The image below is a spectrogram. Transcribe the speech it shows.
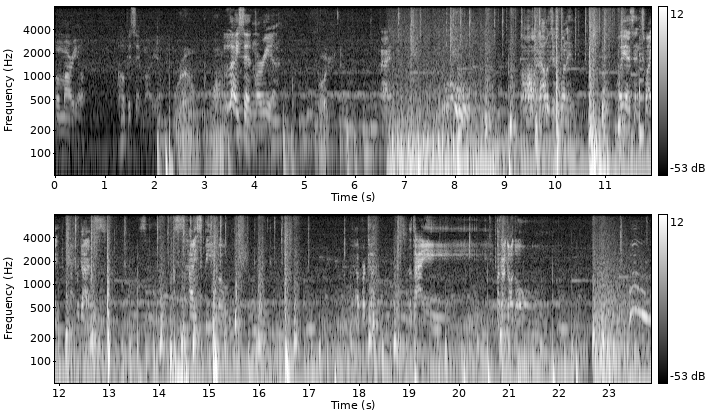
Or Mario? I hope it said Mario. Round one. It said Maria. Fight. Alright. Ooh. Oh, that was just one hit. Oh yeah, it's in twice. I forgot. It's, it's, high speed mode. Uppercut. The die. Woo.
